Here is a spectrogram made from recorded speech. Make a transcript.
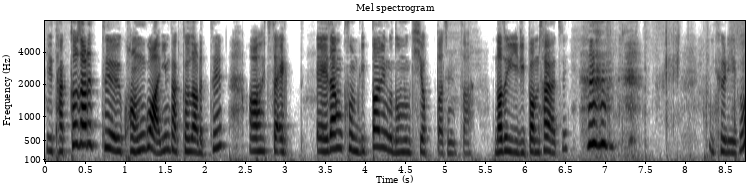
이 닥터자르트 광고 아님 닥터자르트? 아 진짜 애, 애장품 립밤인 거 너무 귀엽다 진짜. 나도 이 립밤 사야지. 그리고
